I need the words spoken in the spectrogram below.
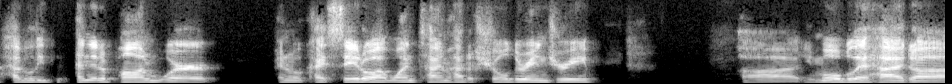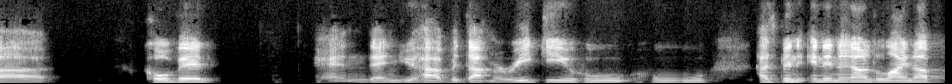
heavily depended upon where i know Caicedo at one time had a shoulder injury. Uh immobile had uh covid. And then you have Vedat Muriqi who who has been in and out of the lineup,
